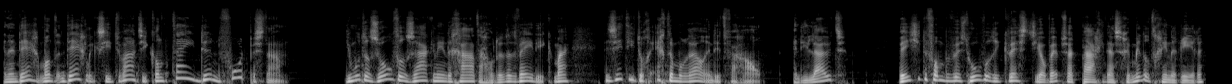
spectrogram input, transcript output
En een want een dergelijke situatie kan tijden voortbestaan. Je moet er zoveel zaken in de gaten houden, dat weet ik, maar er zit hier toch echt een moraal in dit verhaal. En die luidt, wees je ervan bewust hoeveel requests jouw websitepagina's gemiddeld genereren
